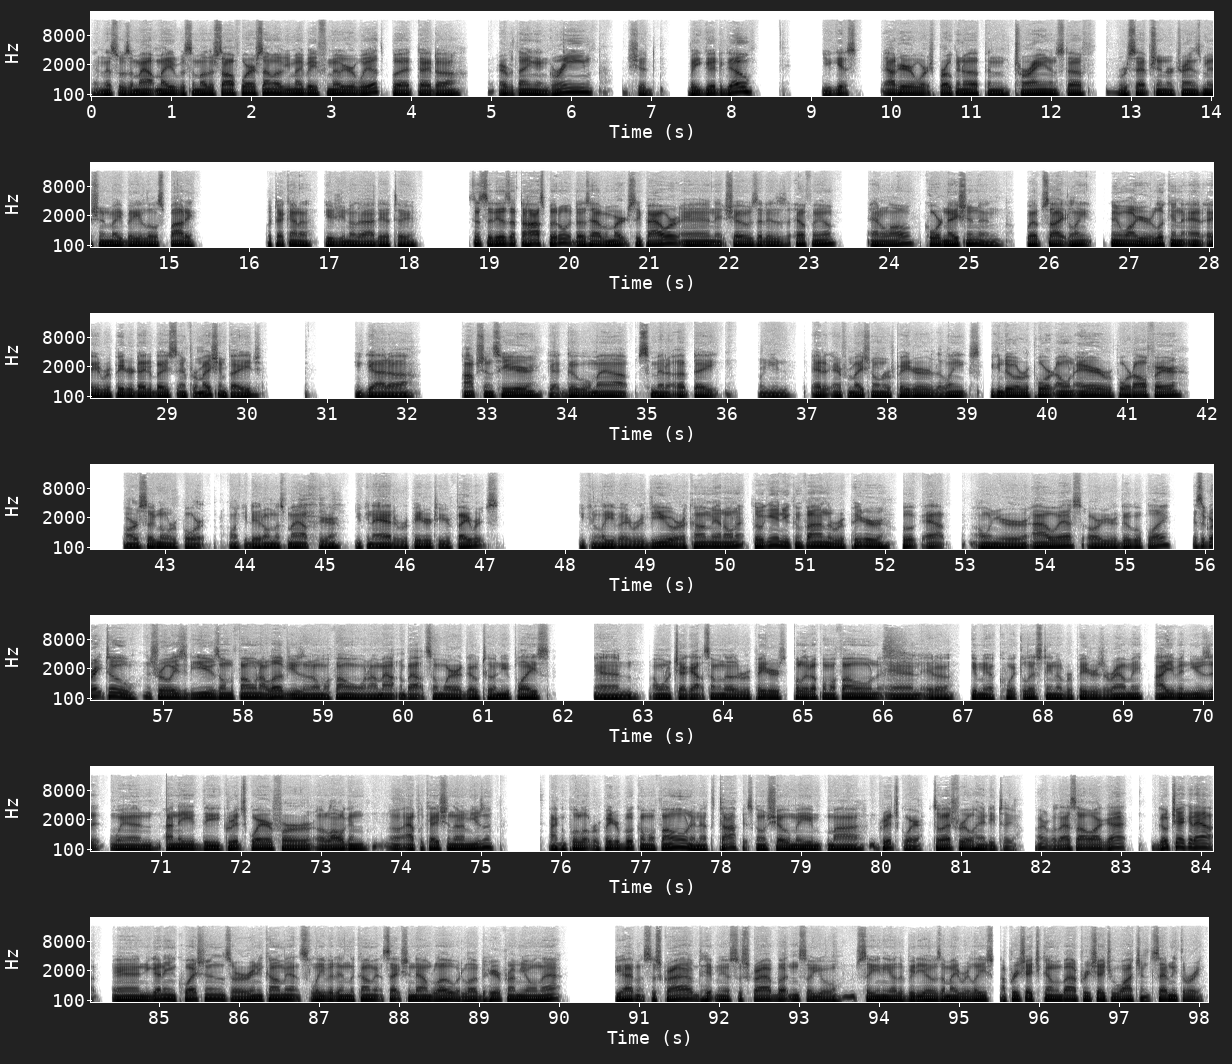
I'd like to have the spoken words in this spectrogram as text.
And this was a map made with some other software some of you may be familiar with, but that uh, everything in green should be good to go. You get out here where it's broken up and terrain and stuff, reception or transmission may be a little spotty, but that kind of gives you another idea too. Since it is at the hospital, it does have emergency power and it shows that it is FM, analog, coordination, and website link. And while you're looking at a repeater database information page, you got uh, options here. You got Google Map, submit an update, where you edit information on the repeater, the links. You can do a report on air, report off air, or a signal report like you did on this map here. You can add a repeater to your favorites. You can leave a review or a comment on it. So, again, you can find the Repeater Book app on your iOS or your Google Play. It's a great tool. It's real easy to use on the phone. I love using it on my phone when I'm out and about somewhere, go to a new place, and I want to check out some of the other repeaters. Pull it up on my phone, and it'll give me a quick listing of repeaters around me. I even use it when I need the grid square for a login uh, application that I'm using. I can pull up repeater book on my phone, and at the top, it's going to show me my grid square. So that's real handy too. All right, well, that's all I got. Go check it out. And you got any questions or any comments, leave it in the comment section down below. Would love to hear from you on that. If you haven't subscribed, hit me a subscribe button so you'll see any other videos I may release. I appreciate you coming by. I appreciate you watching. 73.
